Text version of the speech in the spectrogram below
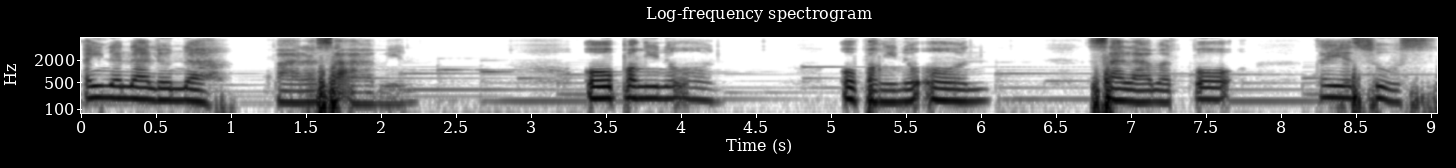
ay nanalo na para sa amin. O Panginoon, O Panginoon, salamat po kay Jesus.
